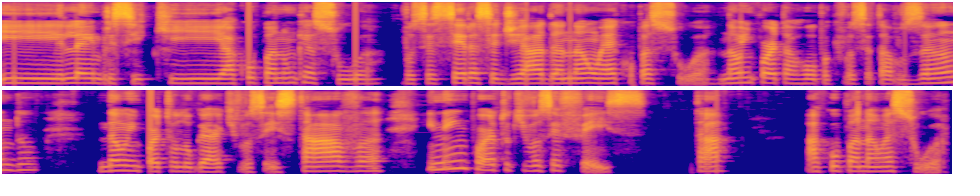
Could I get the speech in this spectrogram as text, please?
E lembre-se que a culpa nunca é sua. Você ser assediada não é culpa sua. Não importa a roupa que você estava usando, não importa o lugar que você estava e nem importa o que você fez, tá? A culpa não é sua.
